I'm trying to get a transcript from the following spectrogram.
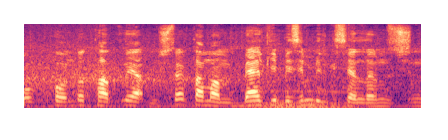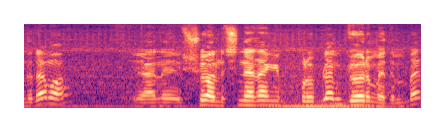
O konuda tatlı yapmışlar. Tamam belki bizim bilgisayarlarımız içindir ama yani şu an için herhangi bir problem görmedim ben.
